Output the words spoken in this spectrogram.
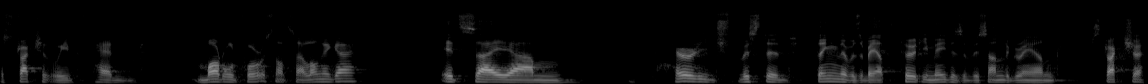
a structure that we've had modelled for us not so long ago. It's a um, heritage listed thing. There was about 30 metres of this underground structure.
